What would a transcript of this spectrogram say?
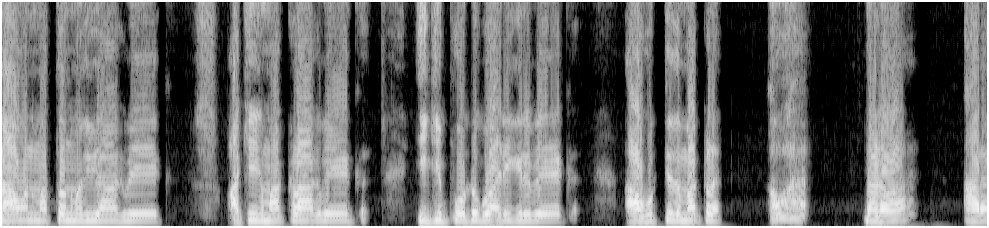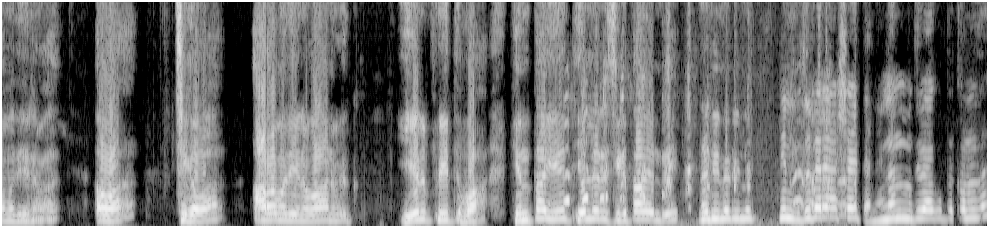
ನಾವೊಂದು ಮತ್ತೊಂದು ಮದ್ವಿ ಆಗ್ಬೇಕು. ಆಕಿಗೆ ಮಕ್ಕಳಾಗ್ಬೇಕು ಈಕಿ ಫೋಟೋ ಗಾಡಿಗಿರ್ಬೇಕ್ ಆ ಹುಟ್ಟಿದ ಮಕ್ಕಳು ಅವ ದಡವ ಆರಾಮದೇನವ ಅವ ಚಿಗವ ಆರಾಮದೇನವ ಅನ್ಬೇಕು ಏನು ಪ್ರೀತಿ ಬಾ ಇಂತ ಏನ್ ಎಲ್ಲರಿ ಸಿಗ್ತಾವೇನ್ರಿ ನಡಿ ನಡಿ ನಡಿ. ನಿನ್ ಇದು ಬೇರೆ ಆಸೆ ಆಯ್ತಾ? ನಿನ್ನೊಂದ್ ಮದ್ವೆ ಆಗ್ಬೇಕು ಅನ್ನೋದು?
